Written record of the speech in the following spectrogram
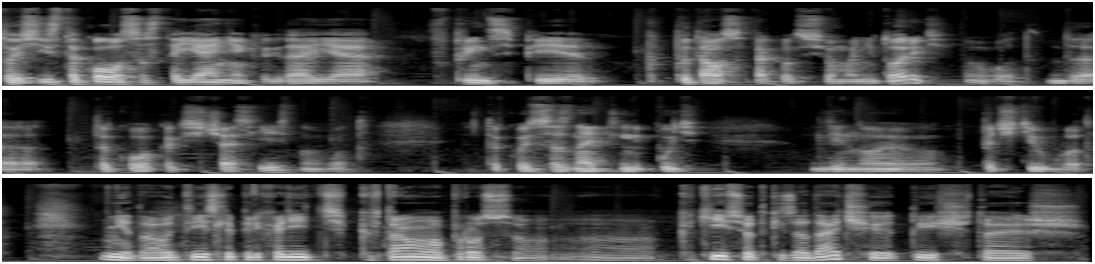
То есть из такого состояния, когда я, в принципе, пытался так вот все мониторить, вот, до такого, как сейчас есть, ну вот, такой сознательный путь длиною почти в год. Нет, а вот если переходить ко второму вопросу, э, какие все-таки задачи ты считаешь,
